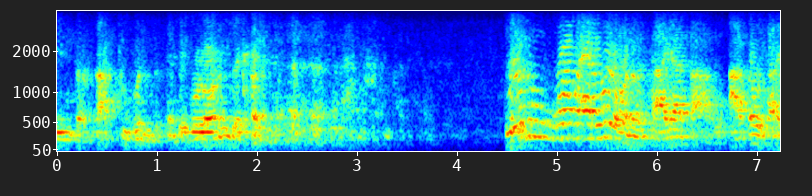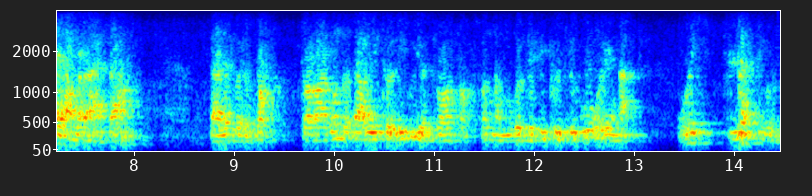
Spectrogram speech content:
pinter, tak duen, sampai pulau ini juga. Lalu uang ilmu saya tahu, atau saya merasa, saya berubah, kalau aku untuk tahu itu, itu ya cocok, seneng gue jadi bujuku enak. Wih, jelas itu.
